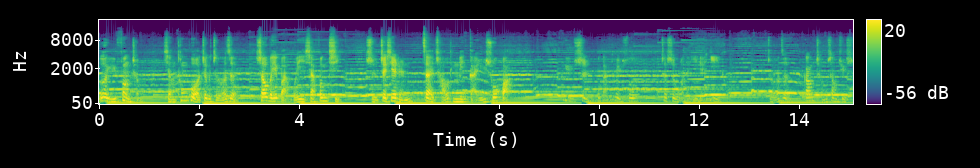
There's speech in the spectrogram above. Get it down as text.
阿谀奉承，想通过这个折子稍微挽回一下风气，使这些人在朝廷里敢于说话，遇事不敢退缩，这是我的一点意图。折子刚呈上去时，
